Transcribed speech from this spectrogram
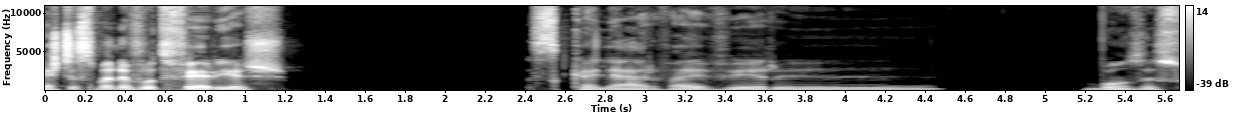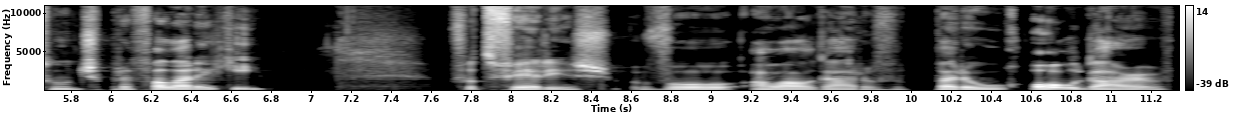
Esta semana vou de férias. Se calhar vai haver uh, bons assuntos para falar aqui. Vou de férias, vou ao Algarve, para o Algarve,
